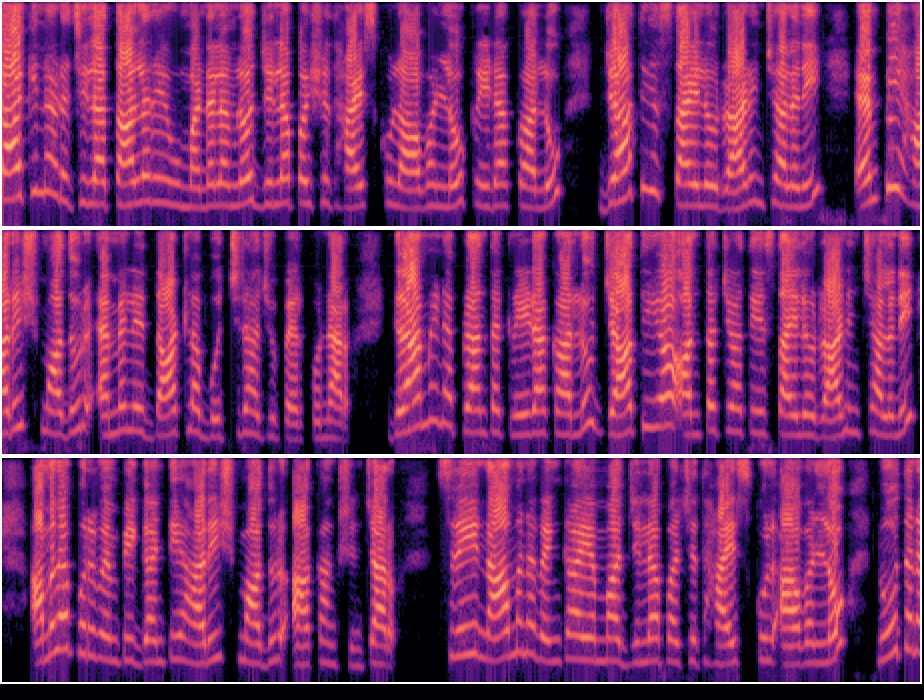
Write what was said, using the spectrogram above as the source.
కాకినాడ జిల్లా తాళ్ళరేవు మండలంలో జిల్లా పరిషత్ హై స్కూల్ ఆవరణలో క్రీడాకారులు జాతీయ స్థాయిలో రాణించాలని ఎంపీ హరీష్ మాధుర్ ఎమ్మెల్యే దాట్ల బుచ్చిరాజు పేర్కొన్నారు. గ్రామీణ ప్రాంత క్రీడాకారులు జాతీయ అంతర్జాతీయ స్థాయిలో రాణించాలని అమలాపురం ఎంపీ గంటి హరీష్ మాధుర్ ఆకాంక్షించారు. శ్రీ నామన వెంకాయమ్మ జిల్లా పరిషత్ హై స్కూల్ ఆవరణలో నూతన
